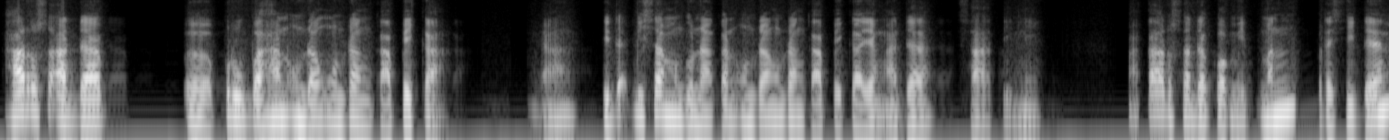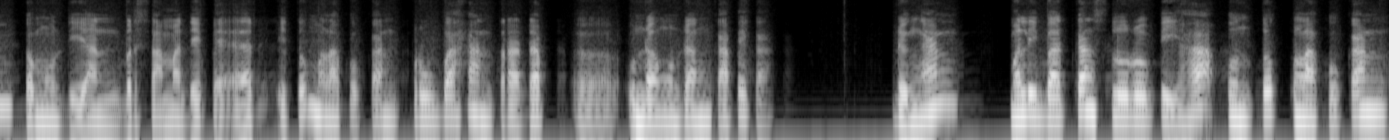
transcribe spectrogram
harus ada e, perubahan undang-undang KPK. Ya, tidak bisa menggunakan undang-undang KPK yang ada saat ini. Maka harus ada komitmen Presiden kemudian bersama DPR itu melakukan perubahan terhadap e, undang-undang KPK dengan melibatkan seluruh pihak untuk melakukan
